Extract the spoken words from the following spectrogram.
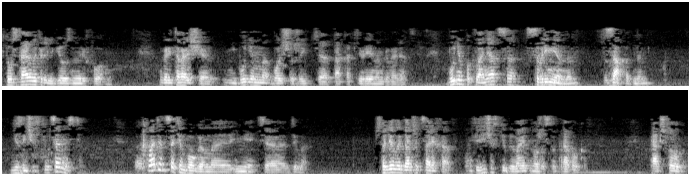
кто устраивает религиозную реформу. Он говорит, товарищи, не будем больше жить э, так, как евреи нам говорят. Будем поклоняться современным, западным, языческим ценностям. Э, хватит с этим Богом э, иметь дела. Что делает дальше царь Ахав? Он физически убивает множество пророков. Так что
